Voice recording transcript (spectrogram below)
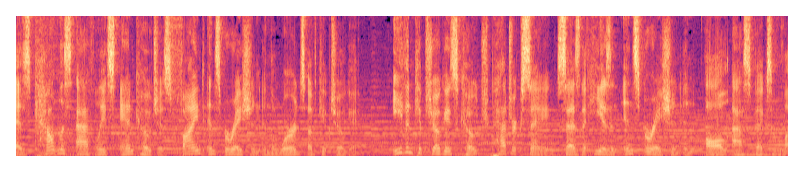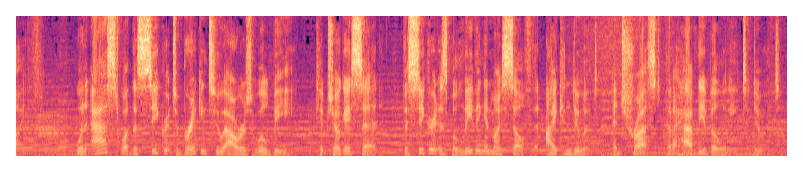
as countless athletes and coaches find inspiration in the words of Kipchoge. Even Kipchoge's coach, Patrick Sang, says that he is an inspiration in all aspects of life. When asked what the secret to breaking two hours will be, Kipchoge said, The secret is believing in myself that I can do it and trust that I have the ability to do it.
